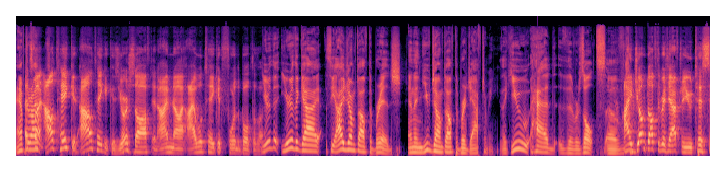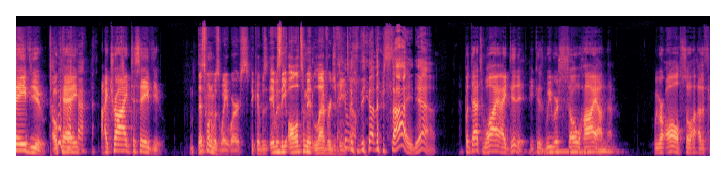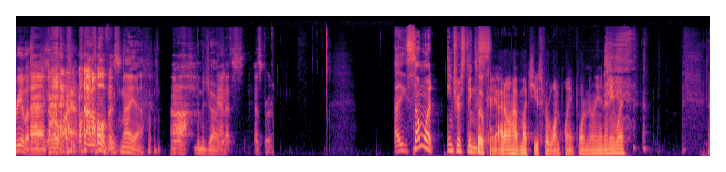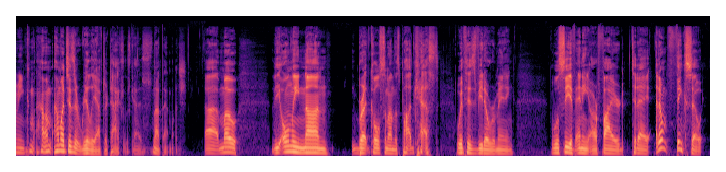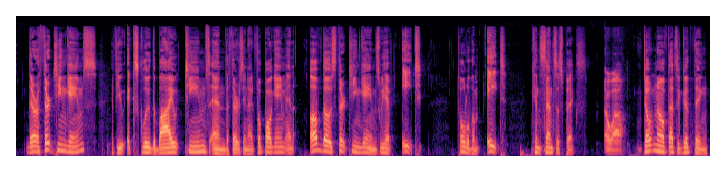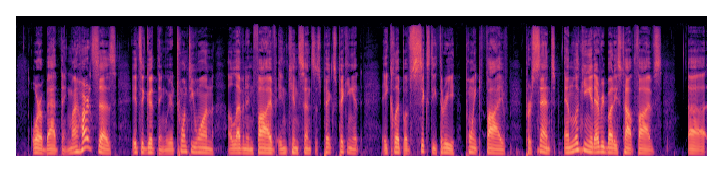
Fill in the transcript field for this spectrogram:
After That's I fine. I'll take it. I'll take it because you're soft and I'm not. I will take it for the both of us. You're the you're the guy. See, I jumped off the bridge, and then you jumped off the bridge after me. Like you had the results of. I jumped off the bridge after you to save you. Okay, I tried to save you. This one was way worse because it was, it was the ultimate leverage it veto. was the other side. Yeah. But that's why I did it because we were so high on them. We were all so uh, the three of us were Uh, so high on not, them. not all of us. not yeah. Ah, The majority. yeah, that's that's brutal. a somewhat interesting. It's okay. I don't have much use for 1.4 million anyway. I mean, come on, how how much is it really after taxes, guys? It's not that much. Uh, Mo, the only non Brett Colson on this podcast with his veto remaining. We'll see if any are fired today. I don't think so. There are 13 games if you exclude the bye teams and the Thursday night football game, and of those 13 games, we have eight total. Them eight consensus picks Oh wow. don't know if that's a good thing or a bad thing. My heart says it's a good thing. We are 21, 11, and 5 in consensus picks, picking at a clip of 63.5%. And looking at everybody's top fives, uh,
